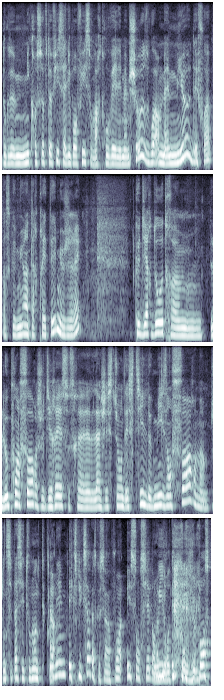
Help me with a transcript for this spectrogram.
Donc de Microsoft Office à LibreOffice, on va retrouver les mêmes choses, voire même mieux des fois, parce que mieux interprété, mieux géré. Que dire d'autre Euh, Le point fort, je dirais, ce serait la gestion des styles de mise en forme. Je ne sais pas si tout le monde Alors, connaît. explique ça parce que c'est un point essentiel dans la Oui. bureautique que je pense que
